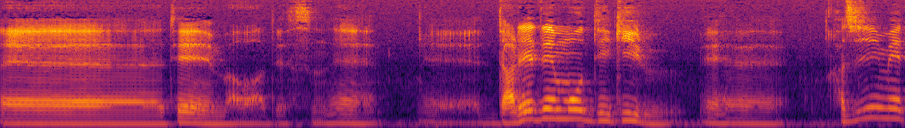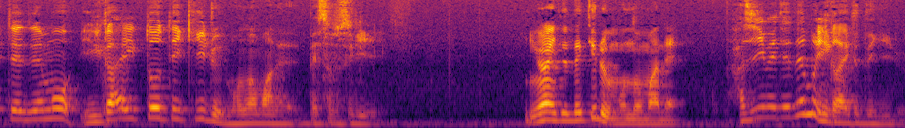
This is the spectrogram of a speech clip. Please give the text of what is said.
えーテーマはですね、えー誰でもできる、えー初めてでも意外とできるものまねベスト3意外とできるモノマネ。初めてでも意外とできる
